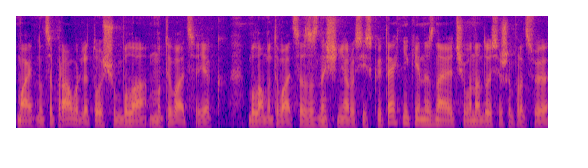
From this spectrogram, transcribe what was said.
мають на це право для того, щоб була мотивація. Як була мотивація за знищення російської техніки, не знаю, чи вона досі ще працює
